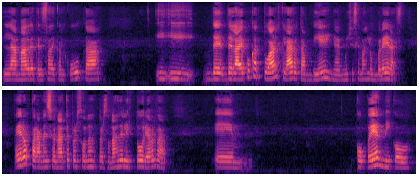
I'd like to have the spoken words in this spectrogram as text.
la Madre Teresa de Calcuta, y, de, la época actual, claro, también hay muchísimas lumbreras, pero para mencionarte personas, personajes de la historia, ¿verdad? Eh, Copérnico,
